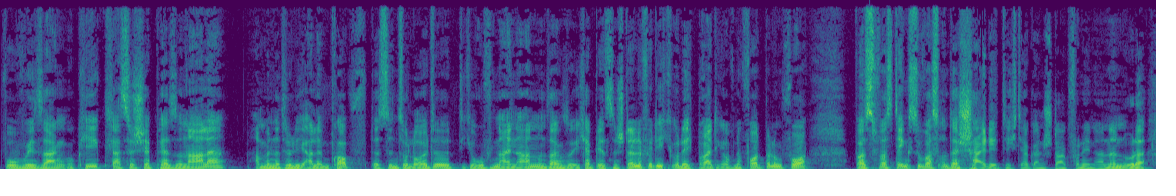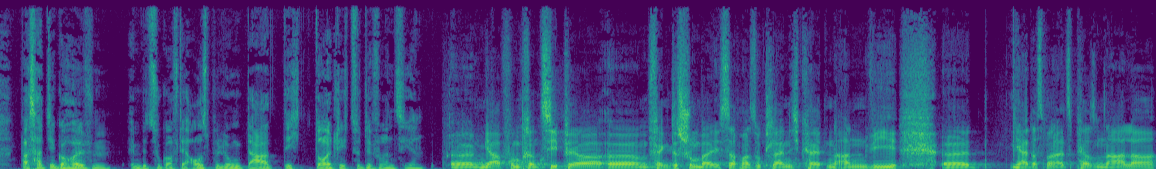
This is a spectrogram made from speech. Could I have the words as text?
wo wir sagen, okay, klassischer Personaler, haben wir natürlich alle im Kopf. Das sind so Leute, die rufen einen an und sagen so, ich habe jetzt eine Stelle für dich oder ich bereite dich auf eine Fortbildung vor. Was, was denkst du, was unterscheidet dich da ganz stark von den anderen? Oder was hat dir geholfen in Bezug auf der Ausbildung, da dich deutlich zu differenzieren? Ähm, ja, vom Prinzip her ähm, fängt es schon bei, ich sag mal, so Kleinigkeiten an wie äh, ja, dass man als Personaler,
